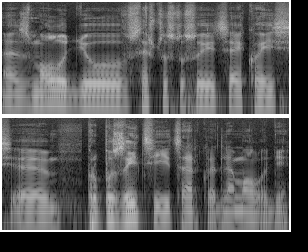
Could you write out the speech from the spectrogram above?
з молоддю, все, що стосується якоїсь е, пропозиції церкви для молоді.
